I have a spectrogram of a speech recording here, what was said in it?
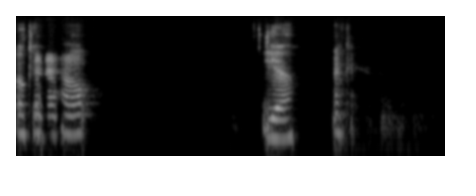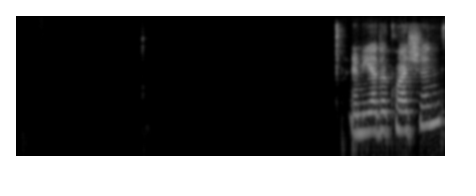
Okay. Did that help? Yeah. Okay. Any other questions?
